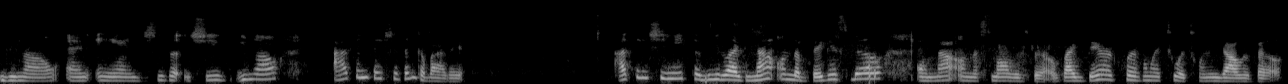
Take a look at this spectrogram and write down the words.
you know. And and she's a she, you know. I think they should think about it. I think she needs to be like not on the biggest bill and not on the smallest bill. Like they're equivalent to a twenty dollar bill.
